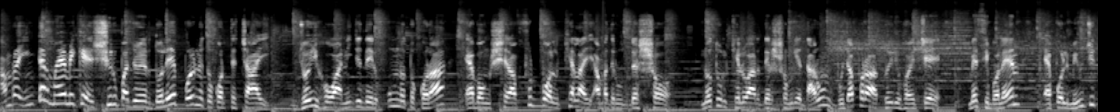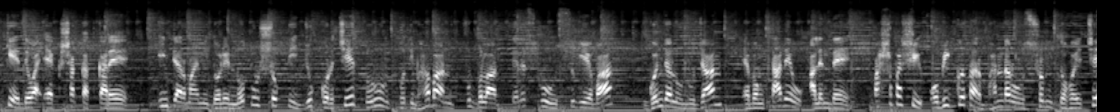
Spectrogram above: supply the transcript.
আমরা ইন্টার মায়ামিকে শিরোপা জয়ের দলে পরিণত করতে চাই। জয়ী হওয়া নিজেদের উন্নত করা এবং সেরা ফুটবল খেলাই আমাদের উদ্দেশ্য। নতুন খেলোয়াড়দের সঙ্গে দারুণ বোঝাপড়া তৈরি হয়েছে। মেসি বলেন, অ্যাপল মিউজিককে দেওয়া এক সাক্ষাৎকারে। ইন্টার মায়ামি দলের নতুন শক্তি যোগ করেছে তরুণ প্রতিভাবান ফুটবলার তেলেস্কু সুগিয়েবা, গঞ্জালু লুজান এবং তাদেও আলেন্দে। পাশাপাশি অভিজ্ঞতার ভাণ্ডারও সমৃদ্ধ হয়েছে।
